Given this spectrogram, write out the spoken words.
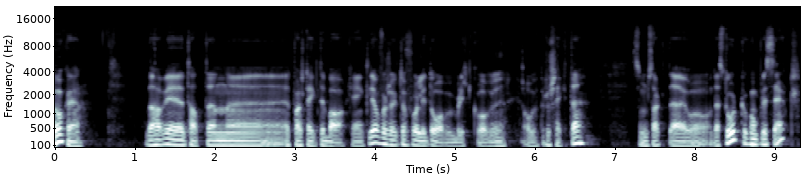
Ok. Da har vi tatt en, eh, et par steg tilbake egentlig, og forsøkt å få litt overblikk over, over prosjektet. Som sagt, det er jo det er stort og komplisert.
